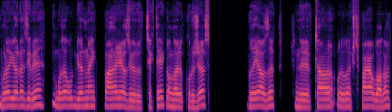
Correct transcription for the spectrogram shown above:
Burada gördüğünüz gibi burada bu görünen kütüphaneleri yazıyoruz tek tek. Onları kuracağız. Buraya yazdık. Şimdi bir tane uygun kütüphane bulalım.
